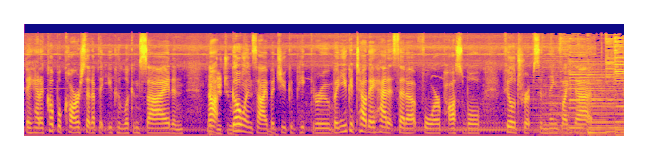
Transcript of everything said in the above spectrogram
they had a couple cars set up that you could look inside and not go inside, but you could peek through. But you could tell they had it set up for possible field trips and things like that.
